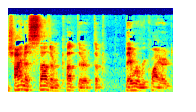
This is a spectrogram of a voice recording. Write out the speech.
China Southern put their the they were required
